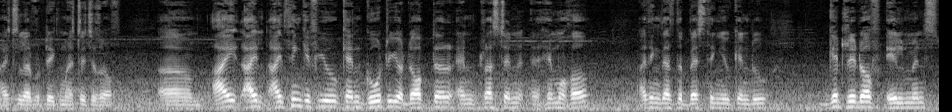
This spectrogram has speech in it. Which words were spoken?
I still have to take my stitches off. Um, I, I I think if you can go to your doctor and trust in him or her, I think that's the best thing you can do. Get rid of ailments.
